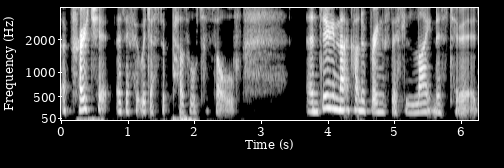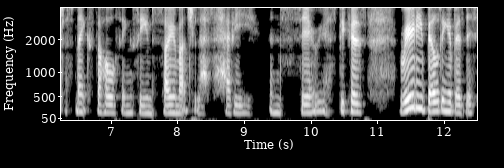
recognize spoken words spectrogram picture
approach it as if it were just a puzzle to solve? And doing that kind of brings this lightness to it. It just makes the whole thing seem so much less heavy and serious because really building a business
